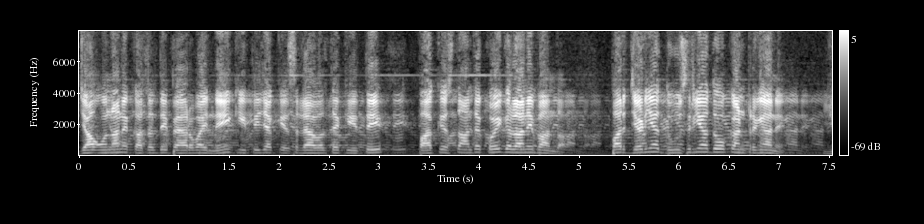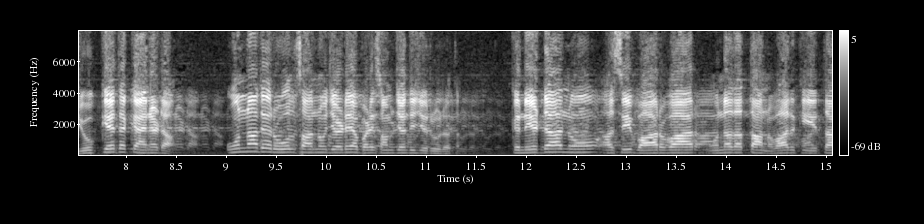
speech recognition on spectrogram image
ਜਾਂ ਉਹਨਾਂ ਨੇ ਕਤਲ ਦੀ ਪੈਰਵਾਈ ਨਹੀਂ ਕੀਤੀ ਜਾਂ ਕਿਸ ਲੈਵਲ ਤੇ ਕੀਤੀ, ਪਾਕਿਸਤਾਨ ਤੇ ਕੋਈ ਗਿਲਾ ਨਹੀਂ ਬਣਦਾ। ਪਰ ਜਿਹੜੀਆਂ ਦੂਸਰੀਆਂ ਦੋ ਕੰਟਰੀਆਂ ਨੇ ਯੂਕੇ ਤੇ ਕੈਨੇਡਾ, ਉਹਨਾਂ ਦੇ ਰੋਲ ਸਾਨੂੰ ਜਿਹੜੇ ਆ ਬੜੇ ਸਮਝਣ ਦੀ ਜ਼ਰੂਰਤ ਹੈ ਕੈਨੇਡਾ ਨੂੰ ਅਸੀਂ ਵਾਰ-ਵਾਰ ਉਹਨਾਂ ਦਾ ਧੰਨਵਾਦ ਕੀਤਾ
